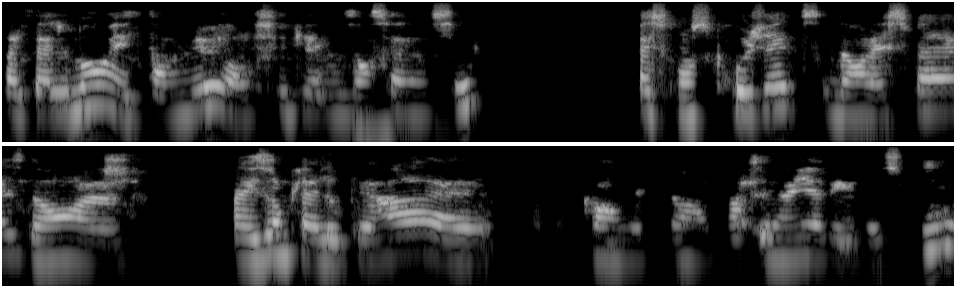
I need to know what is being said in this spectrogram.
fatalement, et tant mieux, on fait de la mise en scène aussi, parce qu'on se projette dans l'espace, dans, euh, par exemple, à l'opéra, euh, quand on était en partenariat avec Bastille,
